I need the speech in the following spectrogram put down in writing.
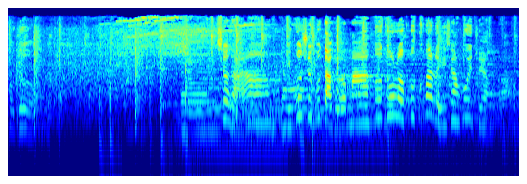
好饿。笑啥呀？你喝水不打嗝吗？喝多了、喝快了一下会这样的。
